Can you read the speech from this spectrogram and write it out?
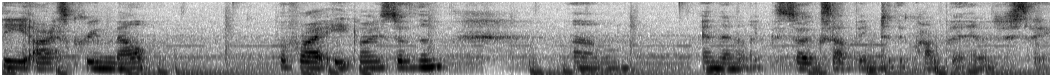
The ice cream melt before I eat most of them. Um, and then it like soaks up into the crumpet and it just like,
